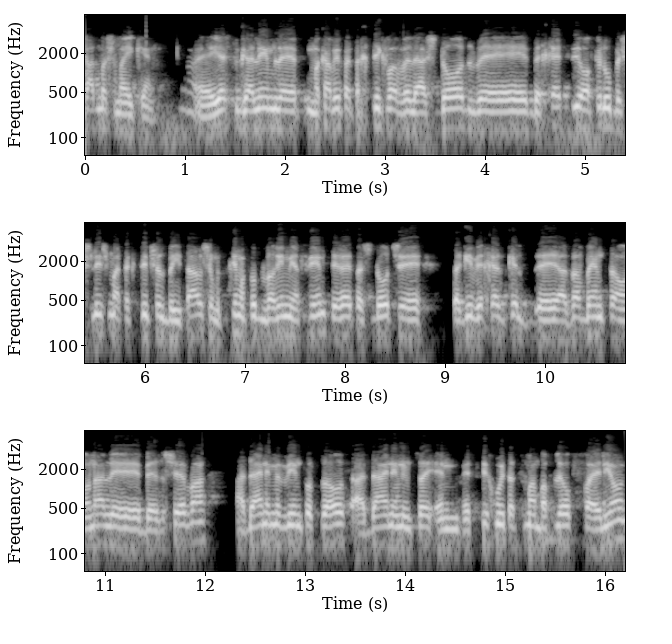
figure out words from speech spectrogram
חד משמעי כן. יש סגלים למכבי פתח תקווה ולאשדוד בחצי או אפילו בשליש מהתקציב של ביתר שמצליחים לעשות דברים יפים. תראה את אשדוד ששגיב יחזקאל אה, עזב באמצע העונה לבאר שבע, עדיין הם מביאים תוצאות, עדיין הם, הצילו את עצמם בפלייאוף העליון.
